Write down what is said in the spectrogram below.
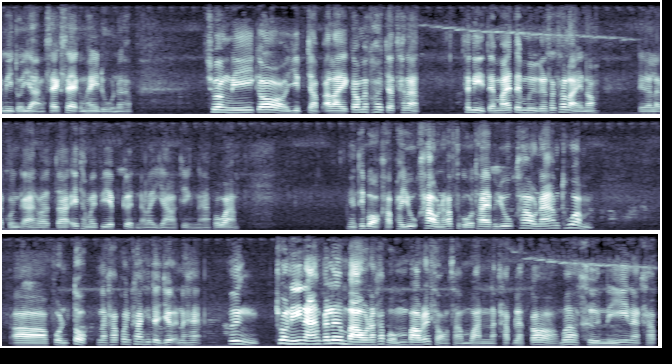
จะมีตัวอย่างแทรกๆมาให้ดูนะครับ ช่วงนี้ก็หยิบจับอะไรก็ไม่ค่อยจะถนัดถนีแต่ไม้แต่มือกันสักเท่าไหร่เนาะ เดี๋ยวหลายคนก็อ่านว่าจะเอ๊ะทำไมพีเอฟเกิดอะไรยาวจริงนะ เพราะว่า อย่างที่บอกครับพายุเข้านะครับสุโขทัยพายุเข้าน้ำท่วมฝนตกนะครับ ค่อนข้างที่จะเยอะนะฮะซึ่งช่วงนี้น้ำก็เริ่มเบานะครับ ผมเบาได้สองสามวันนะครับ แล้วก็เมื่อคืนนี้นะครับ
